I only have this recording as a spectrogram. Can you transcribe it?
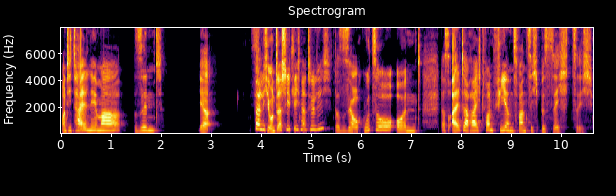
Und die Teilnehmer sind ja Völlig unterschiedlich natürlich, das ist ja auch gut so. Und das Alter reicht von 24 bis 60.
